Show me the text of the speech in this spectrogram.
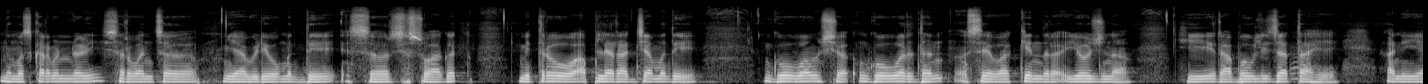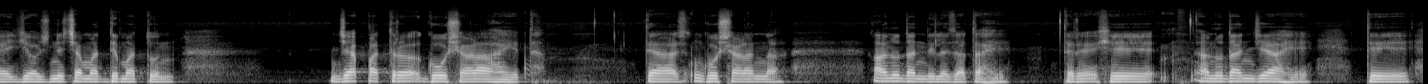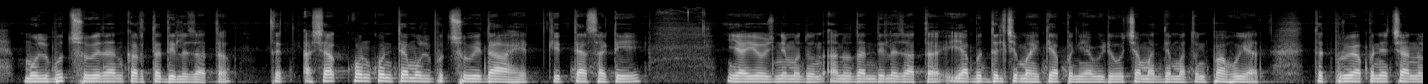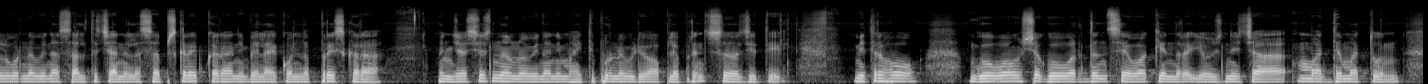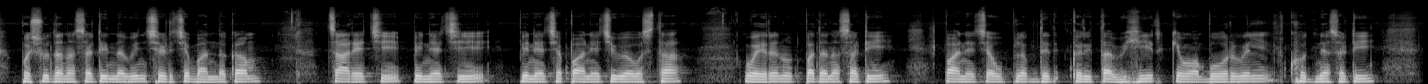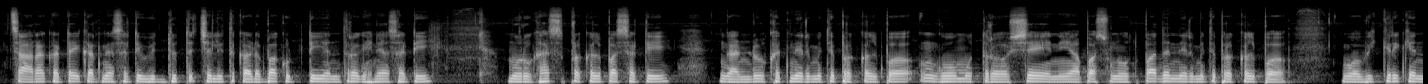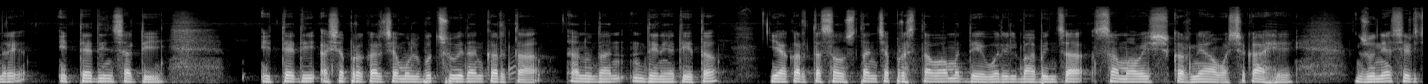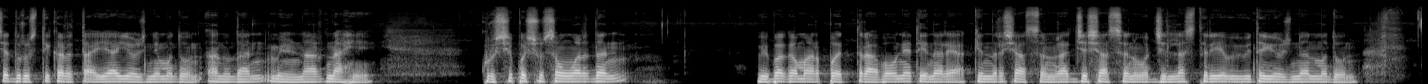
नमस्कार मंडळी सर्वांचं या व्हिडिओमध्ये सहर्ष स्वागत. मित्र हो, आपल्या राज्यामध्ये गोवंश गोवर्धन सेवा केंद्र योजना ही राबवली जात आहे आणि या योजनेच्या माध्यमातून ज्या पात्र गोशाळा आहेत त्या गोशाळांना अनुदान दिलं जात आहे. तर हे अनुदान जे आहे ते मूलभूत सुविधांकरता दिलं जातं. तर अशा कोणकोणत्या मूलभूत सुविधा आहेत की त्यासाठी या योजनेमधून अनुदान दिलं जातं? याबद्दलची माहिती आपण या व्हिडिओच्या माध्यमातून पाहूयात. तत्पूर्वी आपण या चॅनलवर नवीन असाल तर चॅनलला सबस्क्राईब करा आणि बेल आयकॉनला प्रेस करा. म्हणजे असेच नवनवीन आणि माहितीपूर्ण व्हिडिओ आपल्यापर्यंत सहज येतील. मित्र हो गोवंश गोवर्धन सेवा केंद्र योजनेच्या माध्यमातून पशुधनासाठी नवीन शेडचे बांधकाम चाऱ्याची पिण्याची पिण्याच्या पाण्याची व्यवस्था वैरण उत्पादनासाठी पाण्याच्या उपलब्धतेकरिता विहीर किंवा बोरवेल खोदण्यासाठी चारा कटाई करण्यासाठी विद्युत चलित कडबा कुट्टी यंत्र घेण्यासाठी मुरघास प्रकल्पासाठी गांडूळ खत निर्मिती प्रकल्प गोमूत्र शेण यापासून उत्पादन निर्मिती प्रकल्प व विक्री केंद्रे इत्यादींसाठी इत्यादी अशा प्रकारच्या मूलभूत सुविधांकरता अनुदान देण्यात येतं. याकरता संस्थांच्या प्रस्तावामध्ये वरील बाबींचा समावेश करणे आवश्यक आहे. जुन्या सीडच्या दुरुस्तीकरता या योजनेमधून अनुदान मिळणार नाही. कृषी पशुसंवर्धन विभागामार्फत राबवण्यात येणाऱ्या केंद्र शासन राज्य शासन व जिल्हास्तरीय विविध योजनांमधून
